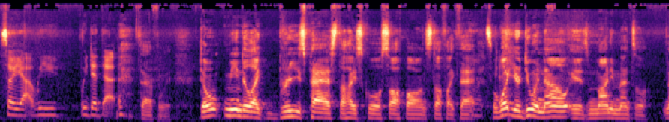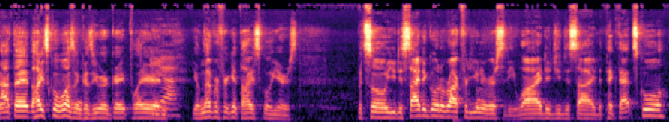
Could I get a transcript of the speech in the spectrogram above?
so yeah, we we did that. Definitely. Don't mean to like breeze past the high school softball and stuff like that. But good. what you're doing now is monumental. Not that the high school wasn't, because you were a great player and Yeah. you'll never forget the high school years. But so you decided to go to Rockford University. Why did you decide to pick that school?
